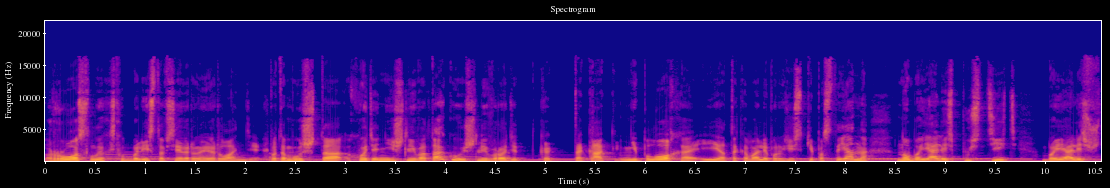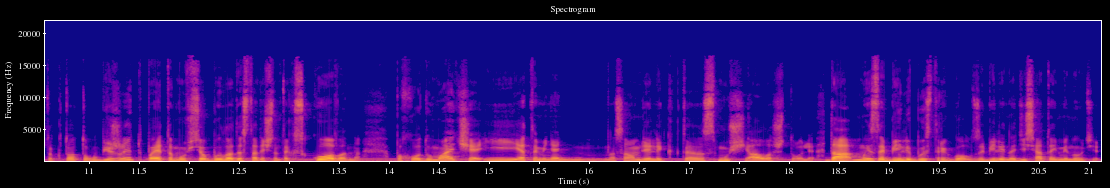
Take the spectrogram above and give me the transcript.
рослых футболистов Северной Ирландии. Потому что хоть они и шли в атаку, и шли вроде как-то как неплохо, и атаковали практически постоянно, но боялись пустить, боялись, что кто-то убежит, поэтому все было достаточно так сковано по ходу матча, и это меня на самом деле как-то смущало, что ли. Да, мы забили быстрый гол, забили на 10 минуте.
